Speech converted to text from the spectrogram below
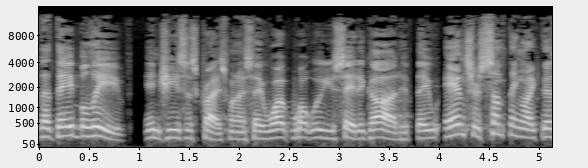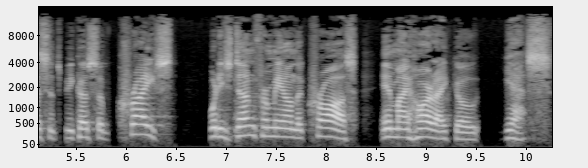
that they believe in Jesus Christ. When I say, what, what will you say to God? If they answer something like this, it's because of Christ, what he's done for me on the cross. In my heart, I go, Yes.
